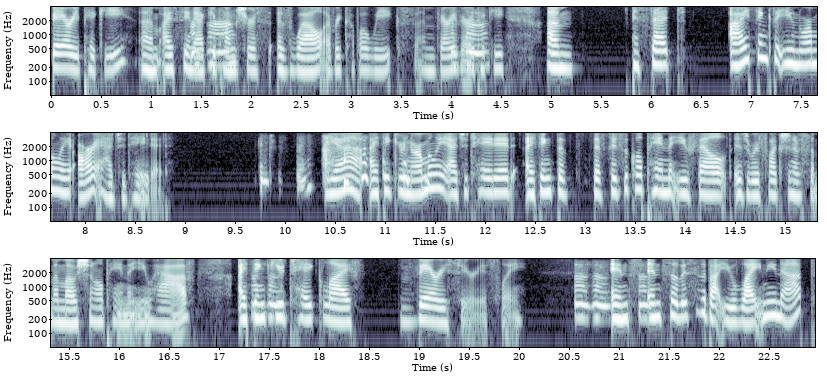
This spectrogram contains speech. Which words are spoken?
very picky. Um, I see an Mhm. acupuncturist as well every couple of weeks. I'm very very Mhm. picky. Um, is that I think that you normally are agitated. Interesting. Yeah, I think you're normally agitated. I think the the physical pain that you felt is a reflection of some emotional pain that you have. I think you take life very seriously. Mm-hmm. And s and so this is about you lightening up.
